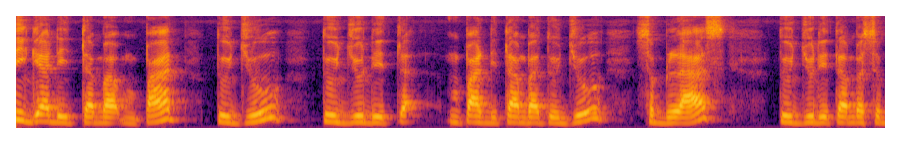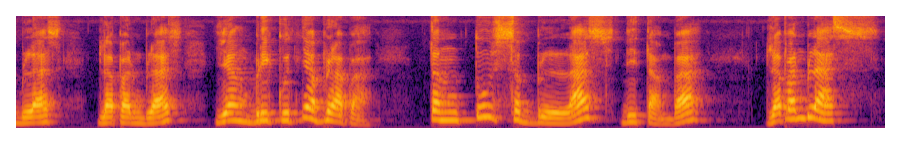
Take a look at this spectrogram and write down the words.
3 ditambah 4, 7, 7 dit 4 ditambah 7, 11, 7 ditambah 11, 18. Yang berikutnya berapa? Tentu 11 ditambah 18.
